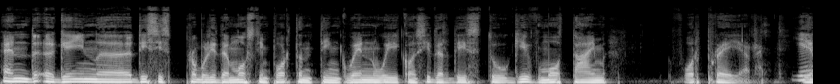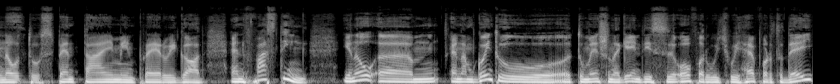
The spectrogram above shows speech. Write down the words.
And again, uh, this is probably the most important thing when we consider this to give more time for prayer. You know, to spend time in prayer with God and fasting. You know, um, and I'm going to to mention again this offer which we have for today,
